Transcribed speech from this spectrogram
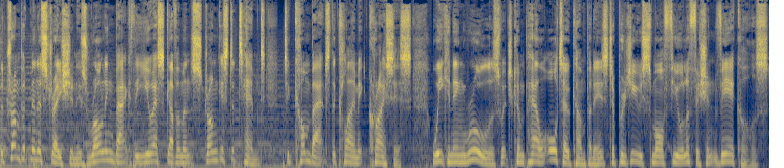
The Trump administration is rolling back the US government's strongest attempt to combat the climate crisis, weakening rules which compel auto companies to produce more fuel efficient vehicles.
